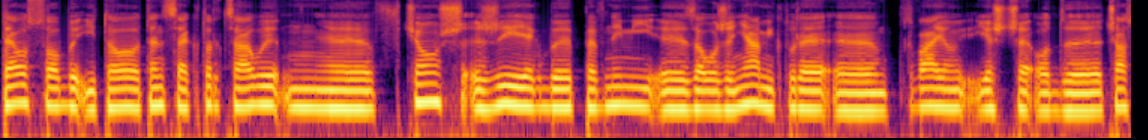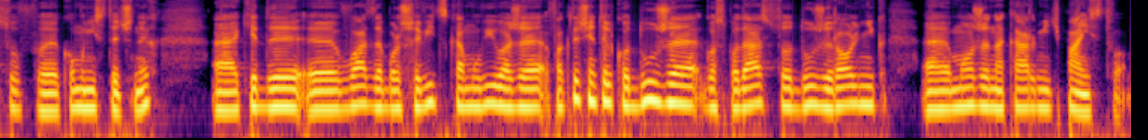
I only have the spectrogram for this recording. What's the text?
te osoby i to ten sektor cały mm, e, wciąż żyje jakby pewnymi e, założeniami, które e, trwają jeszcze od e, czasów e, komunistycznych, e, kiedy e, władza bolszewicka mówiła, że faktycznie tylko duże gospodarstwo, duży rolnik e, może nakarmić państwo,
